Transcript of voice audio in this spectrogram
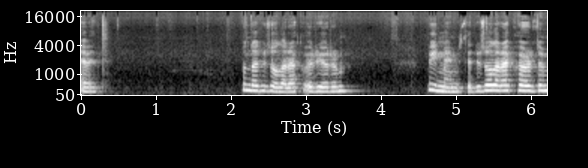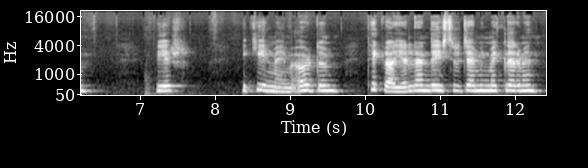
Evet bunu da düz olarak örüyorum. Bu ilmeğimizi de düz olarak ördüm. 1 2 ilmeğimi ördüm. Tekrar yerlerini değiştireceğim ilmeklerimin.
